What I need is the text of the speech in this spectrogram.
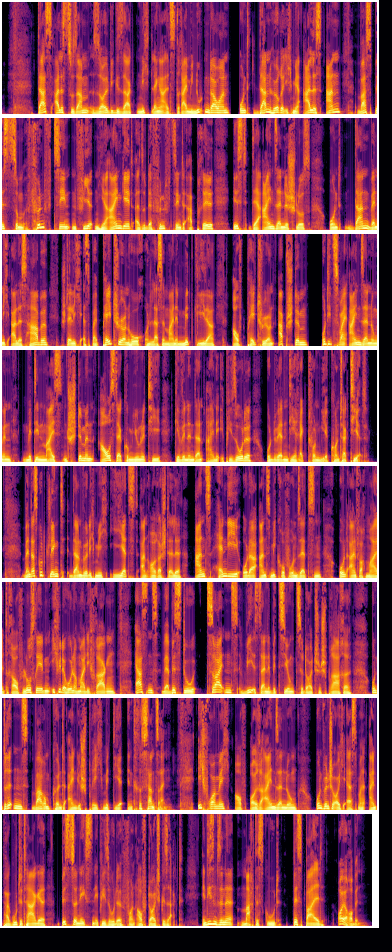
Das alles zusammen soll, wie gesagt, nicht länger als drei Minuten dauern. Und dann höre ich mir alles an, was bis zum 15.04. hier eingeht. Also der 15. April ist der Einsendeschluss. Und dann, wenn ich alles habe, stelle ich es bei Patreon hoch und lasse meine Mitglieder auf Patreon abstimmen. Und die zwei Einsendungen mit den meisten Stimmen aus der Community gewinnen dann eine Episode und werden direkt von mir kontaktiert. Wenn das gut klingt, dann würde ich mich jetzt an eurer Stelle ans Handy oder ans Mikrofon setzen und einfach mal drauf losreden. Ich wiederhole nochmal die Fragen. Erstens, wer bist du? Zweitens, wie ist deine Beziehung zur deutschen Sprache? Und drittens, warum könnte ein Gespräch mit dir interessant sein? Ich freue mich auf eure Einsendung und wünsche euch erstmal ein paar gute Tage bis zur nächsten Episode von Auf Deutsch gesagt. In diesem Sinne, macht es gut. Bis bald. Euer Robin.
